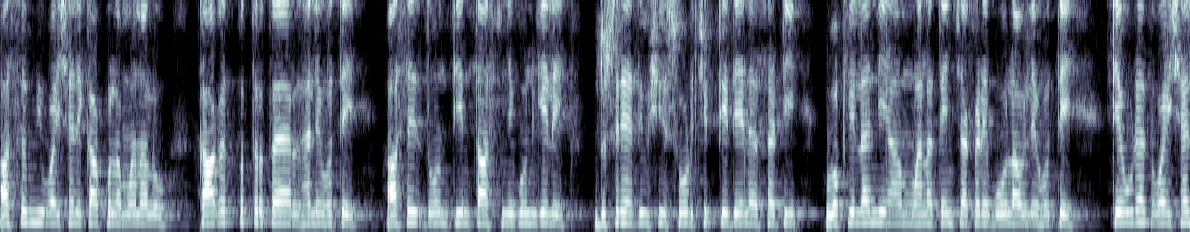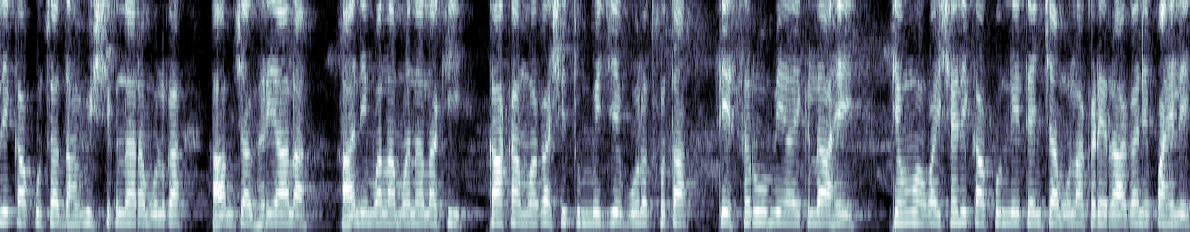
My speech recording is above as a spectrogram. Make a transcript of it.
असं मी वैशाली काकूला म्हणालो. कागदपत्र तयार झाले होते. असेच दोन तीन तास निघून गेले. दुसऱ्या दिवशी सोडचिठ्ठी देण्यासाठी वकिलांनी आम्हाला त्यांच्याकडे बोलावले होते. तेवढ्यात वैशाली काकूचा दहावी शिकणारा मुलगा आमच्या घरी आला आणि मला म्हणाला की काका मगाशी तुम्ही जे बोलत होता ते सर्व मी ऐकलं आहे. तेव्हा वैशाली काकूंनी त्यांच्या मुलाकडे रागाने पाहिले.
